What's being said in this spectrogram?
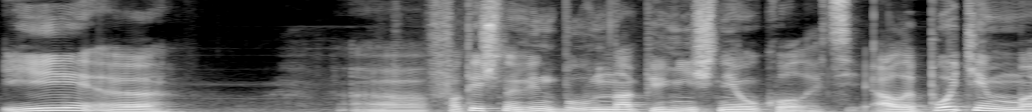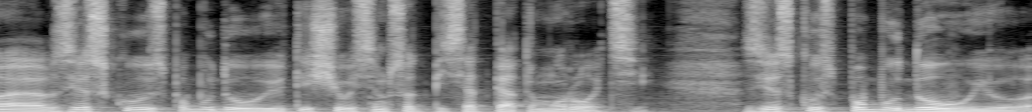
І Фактично він був на північній околиці. Але потім, в зв'язку з побудовою 1855 році, в зв'язку з побудовою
